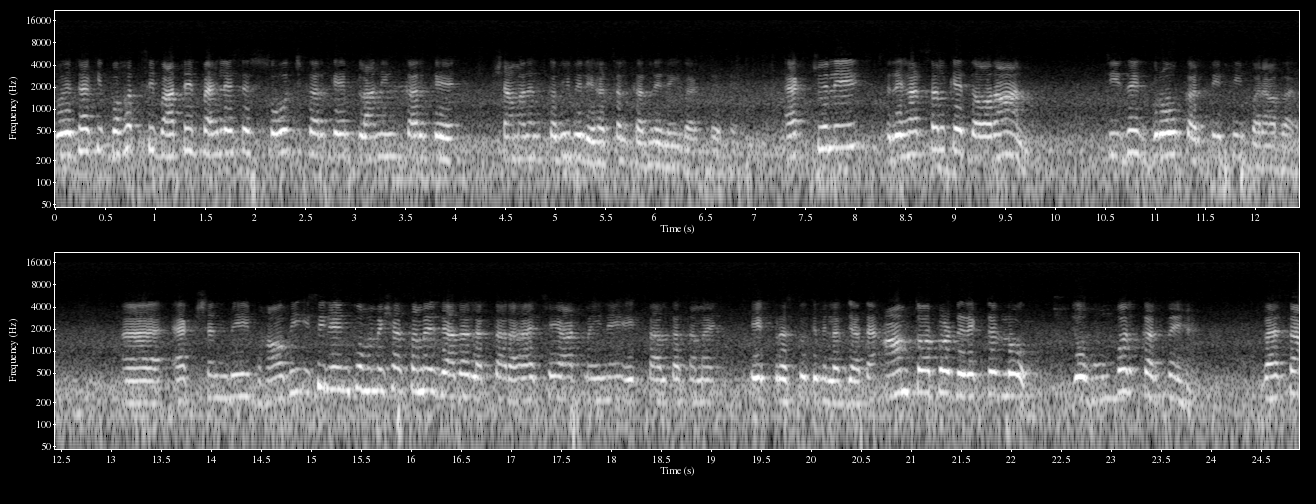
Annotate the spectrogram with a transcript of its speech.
वो ये था कि बहुत सी बातें पहले से सोच करके प्लानिंग करके श्यामानंद कभी भी रिहर्सल करने नहीं बैठते थे। एक्चुअली रिहर्सल के दौरान चीज़ें ग्रो करती थी बराबर। एक्शन भी, भाव भी, इसीलिए इनको हमेशा समय ज़्यादा लगता रहा है छः आठ महीने, एक साल का समय। एक प्रस्तुति में लग जाता है। आमतौर पर डायरेक्टर लोग जो होमवर्क करते हैं वैसा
